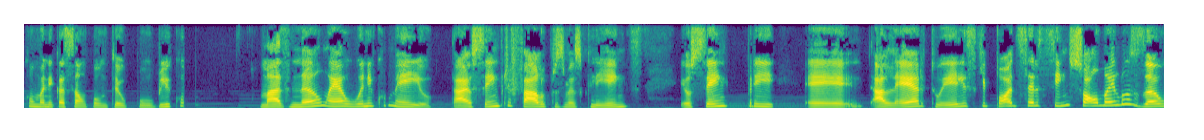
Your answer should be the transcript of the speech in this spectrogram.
comunicação com o teu público, mas não é o único meio, tá? Eu sempre falo para os meus clientes, eu sempre é, alerto eles que pode ser sim só uma ilusão,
